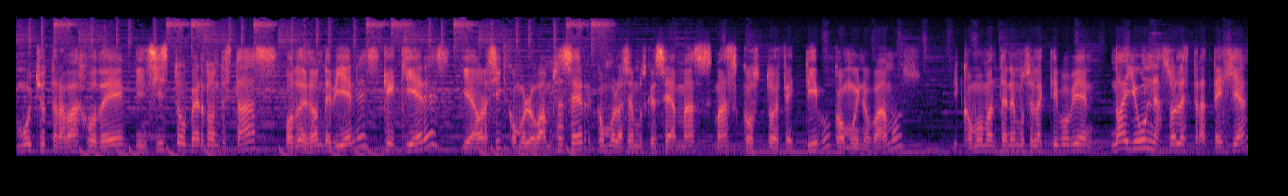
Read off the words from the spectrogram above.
mucho trabajo de, insisto, ver dónde estás o de dónde vienes, qué quieres y ahora sí, cómo lo vamos a hacer, cómo lo hacemos que sea más, más costo efectivo, cómo innovamos ¿Y cómo mantenemos el activo bien? No hay una sola estrategia,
